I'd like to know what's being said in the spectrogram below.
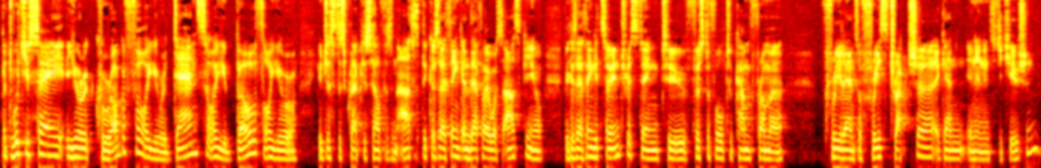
But would you say you're a choreographer or you're a dancer or you both or you're you just describe yourself as an artist because I think and therefore I was asking you because I think it's so interesting to first of all to come from a freelance or free structure again in an institution.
